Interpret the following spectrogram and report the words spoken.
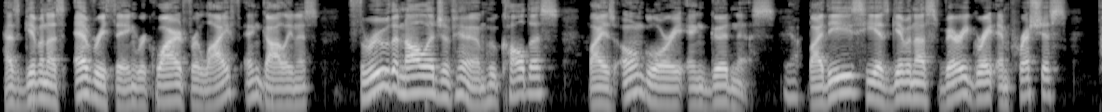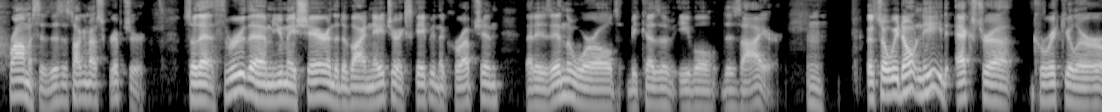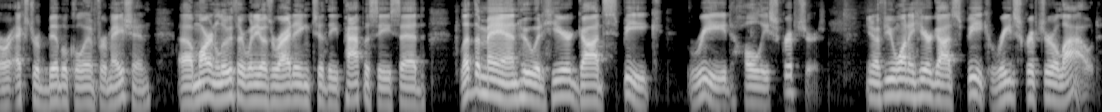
has given us everything required for life and godliness through the knowledge of Him who called us." By his own glory and goodness. Yeah. By these he has given us very great and precious promises. This is talking about scripture. So that through them you may share in the divine nature, escaping the corruption that is in the world because of evil desire. Mm. And so we don't need extra curricular or extra biblical information. Uh, Martin Luther, when he was writing to the papacy, said, Let the man who would hear God speak read Holy Scriptures. You know, if you want to hear God speak, read Scripture aloud.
